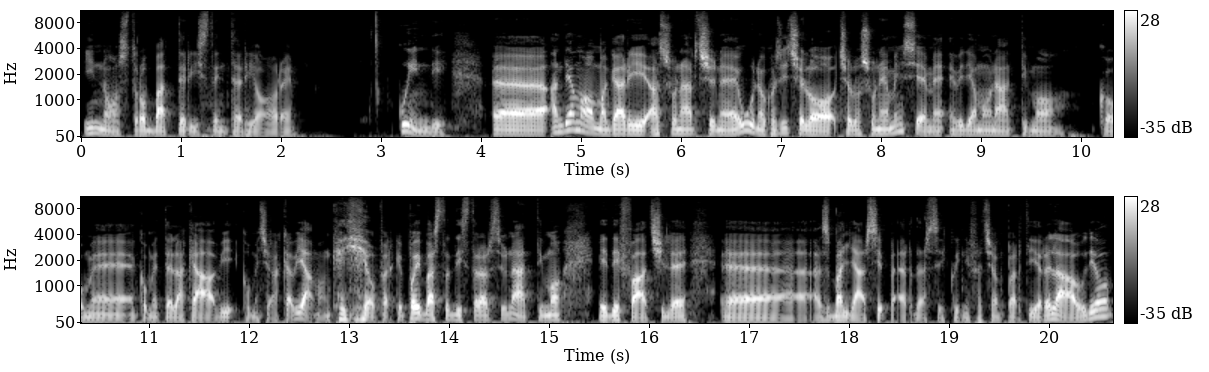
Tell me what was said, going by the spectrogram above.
il nostro batterista interiore. Quindi eh, andiamo magari a suonarcene uno, così ce lo, ce lo suoniamo insieme e vediamo un attimo come, come, te la cavi, come ce la caviamo anche io, perché poi basta distrarsi un attimo ed è facile eh, sbagliarsi e perdersi. Quindi facciamo partire l'audio.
